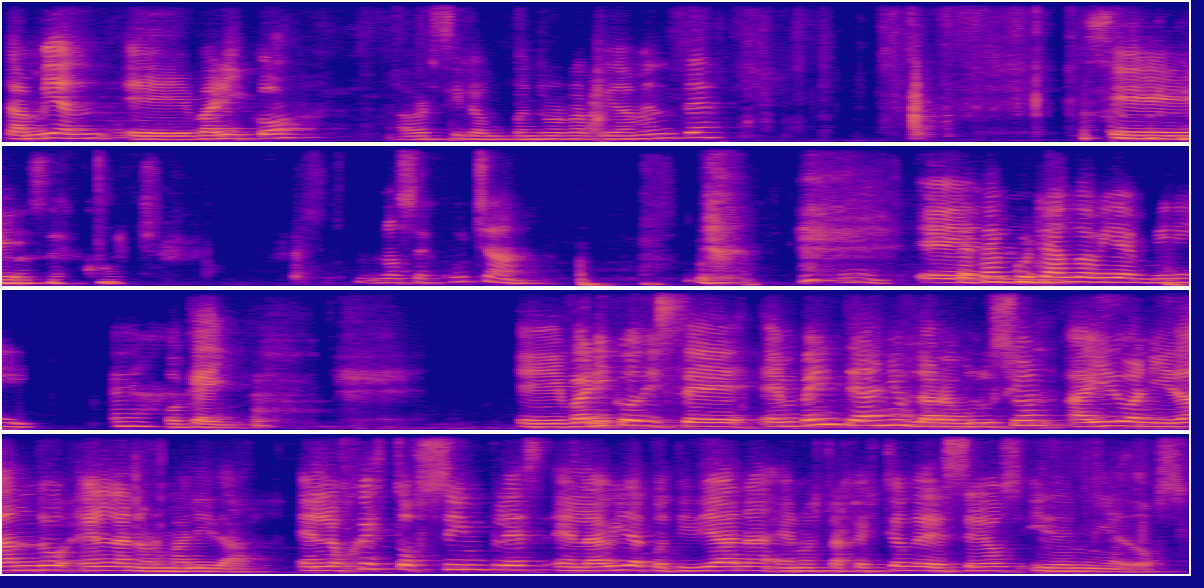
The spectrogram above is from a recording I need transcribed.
también eh, Barico, a ver si lo encuentro rápidamente. Eh, no se escucha. ¿No se escucha? se está em, escuchando bien, Miri. Ok. Eh, Barico dice, en 20 años la revolución ha ido anidando en la normalidad, en los gestos simples, en la vida cotidiana, en nuestra gestión de deseos y de miedos.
